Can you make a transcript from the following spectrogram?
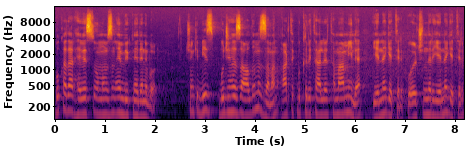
bu kadar hevesli olmamızın en büyük nedeni bu. Çünkü biz bu cihazı aldığımız zaman artık bu kriterleri tamamıyla yerine getirip, bu ölçümleri yerine getirip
